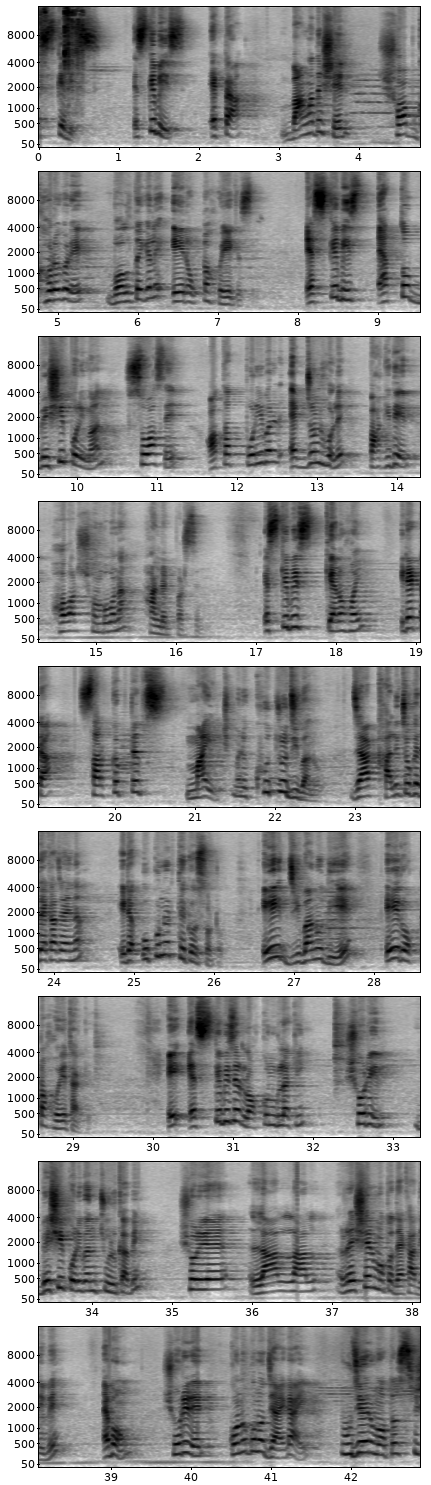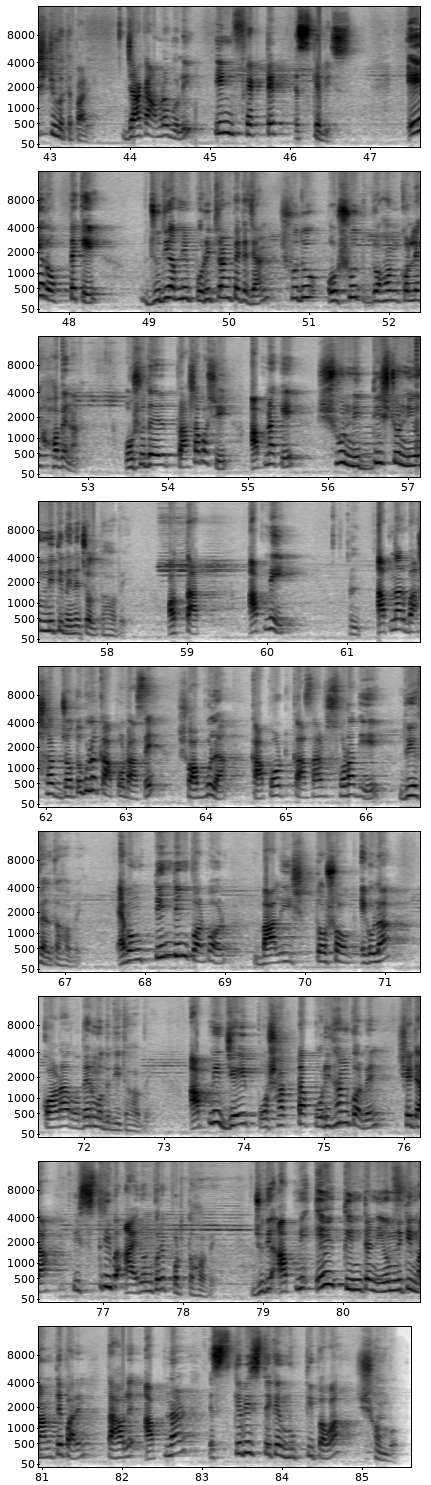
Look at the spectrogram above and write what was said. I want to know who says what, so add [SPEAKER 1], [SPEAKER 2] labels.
[SPEAKER 1] এসকেবিস। এসকেবিস একটা বাংলাদেশের সব ঘরে ঘরে বলতে গেলে এই রোগটা হয়ে গেছে। এসকেবিস এত বেশি পরিমাণ সোয়াসে, অর্থাৎ পরিবারের একজন হলে পাখিদের হওয়ার সম্ভাবনা হান্ড্রেড পারসেন্ট। এসকেবিস কেন হয়? এটা একটা সার্কোপটেপস মাইট মানে ক্ষুদ্র জীবাণু, যা খালি চোখে দেখা যায় না, এটা উকুনের থেকেও ছোট। এই জীবাণু দিয়ে এই রোগটা হয়ে থাকে। এই এসকেবিসের লক্ষণগুলো কি? শরীর বেশি পরিমাণ চুলকাবে, শরীরে লাল লাল রেশের মতো দেখা দিবে এবং শরীরের কোনো কোনো জায়গায় পুজের মতো সৃষ্টি হতে পারে, যাকে আমরা বলি ইনফেক্টেড স্কেবিস এই রোগ থেকে যদি আপনি পরিত্রাণ পেতে যান, শুধু ওষুধ গ্রহণ করলে হবে না, ওষুধের পাশাপাশি আপনাকে সুনির্দিষ্ট নিয়ম নীতি মেনে চলতে হবে। অর্থাৎ আপনি আপনার বাসার যতগুলো কাপড় আছে, সবগুলা কাপড়, কাঁচার সোডা দিয়ে ধুয়ে ফেলতে হবে এবং তিন দিন পর পর বালিশ, তোষক এগুলা কড়া রোদের মধ্যে দিতে হবে। আপনি যেই পোশাকটা পরিধান করবেন, সেটা ইস্ত্রি বা আয়রন করে পরতে হবে। যদি আপনি এই তিনটা নিয়ম নীতি মানতে পারেন, তাহলে আপনার স্কেবিস থেকে মুক্তি পাওয়া সম্ভব।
